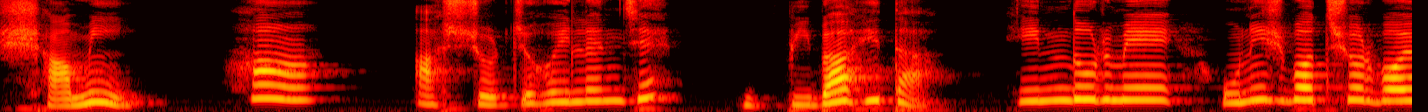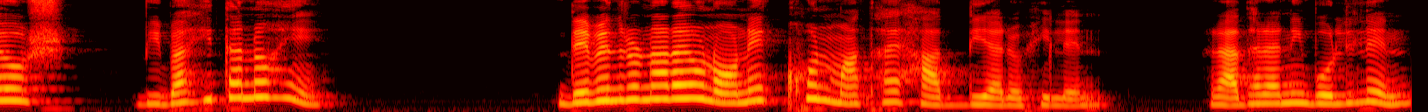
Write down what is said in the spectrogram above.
স্বামী? হাঁ, আশ্চর্য হইলেন যে, বিবাহিতা? হিন্দুর মেয়ে উনিশ বৎসর বয়স, বিবাহিতা নহে? দেবেন্দ্রনারায়ণ অনেকক্ষণ মাথায় হাত দিয়া রহিলেন। রাধারানী বলিলেন,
